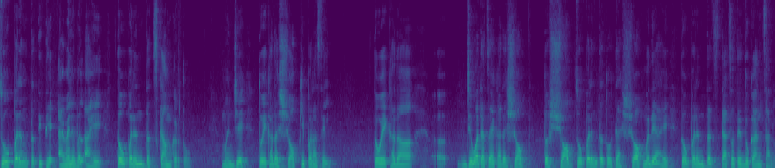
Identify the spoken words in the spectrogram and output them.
जोपर्यंत तिथे ॲवेलेबल आहे तोपर्यंतच काम करतो. म्हणजे तो एखादा शॉपकीपर असेल तो एखादा जेव्हा त्याचा एखादा शॉप तो शॉप जोपर्यंत तो त्या शॉपमध्ये आहे तोपर्यंतच त्याचं ते दुकान चालू.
